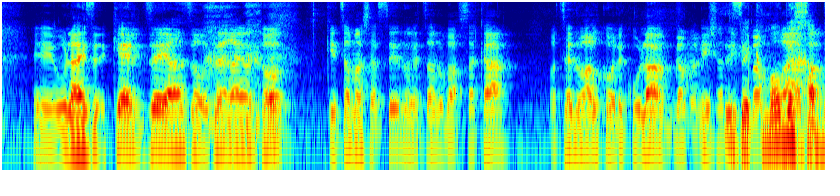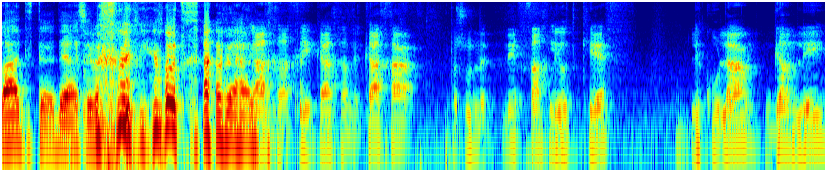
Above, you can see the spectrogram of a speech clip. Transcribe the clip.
אה, אולי זה, כן, זה יעזור, זה רעיון טוב. קיצר, מה שעשינו, יצאנו בהפסקה, הוצאנו אלכוהול לכולם, גם אני שתיתי זה כמו בחב"ד, אתה יודע, שמכוונים אותך. ככה, אחי, ככה, וככה פשוט נהפך להיות כיף לכולם, גם לי,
